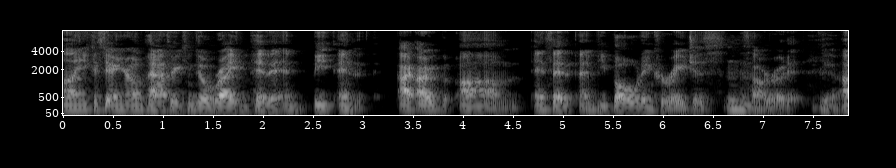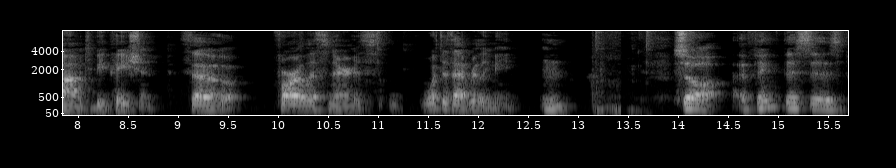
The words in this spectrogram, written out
uh, you can stay on your own path, or you can go right and pivot and be and I, I um and said and be bold and courageous. That's Mhm. how I wrote it. Yeah. Um, to be patient. So for our listeners, what does that really mean? So I think this is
